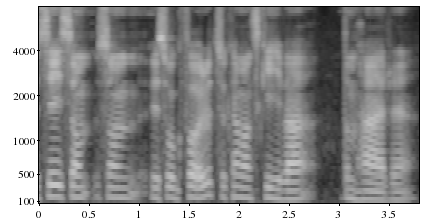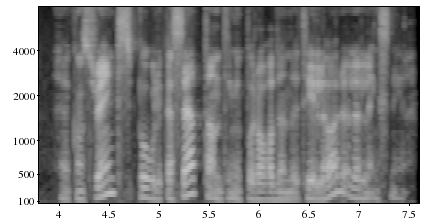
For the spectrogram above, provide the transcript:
Precis som, som vi såg förut så kan man skriva de här eh, constraints på olika sätt, antingen på raden det tillhör eller längst ner.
